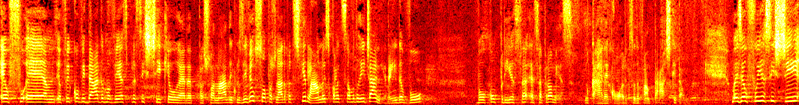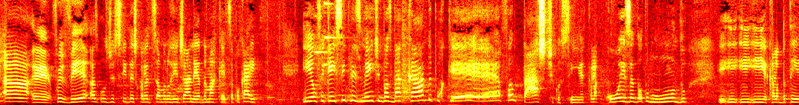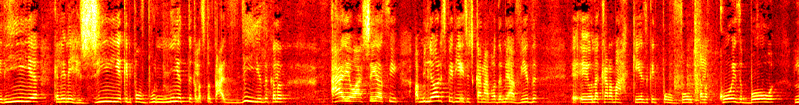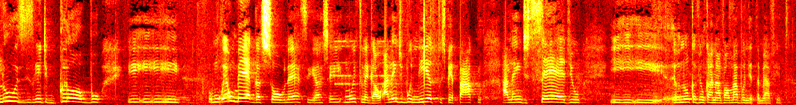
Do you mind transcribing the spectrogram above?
Eu, fu- é, eu fui convidada uma vez para assistir, que eu era apaixonada, inclusive eu sou apaixonada para desfilar na Escola de Samba do Rio de Janeiro. Ainda vou, vou cumprir essa, essa promessa. No carro alegórico, toda fantástica e tal. Mas eu fui assistir, a, é, fui ver os desfiles da Escola de Samba no Rio de Janeiro, da Marquês de Sapucaí. E eu fiquei simplesmente embasbacada porque é fantástico, assim, aquela coisa do outro mundo. E, e- e aquela bateria, aquela energia, aquele povo bonito, aquelas fantasias, aquela. Ai, eu achei assim, a melhor experiência de carnaval da minha vida. É, Eu naquela marquesa, aquele povão, aquela coisa boa, luzes, rede globo e, e- e é um mega show, né? Assim, eu achei muito legal. Além de bonito espetáculo, além de sério. E, e- eu nunca vi um carnaval mais bonito da minha vida.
